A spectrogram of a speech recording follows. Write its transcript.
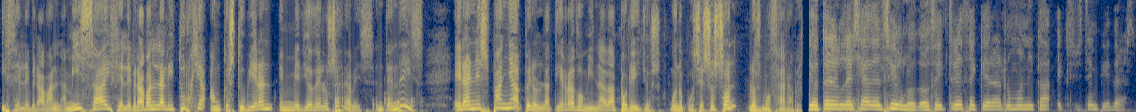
y celebraban la misa y celebraban la liturgia aunque estuvieran en medio de los árabes, ¿entendéis? Era en España, pero en la tierra dominada por ellos. Bueno, pues esos son los mozárabes. Y otra iglesia del siglo XII y XIII, que era románica, existen piedras.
